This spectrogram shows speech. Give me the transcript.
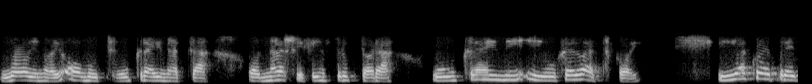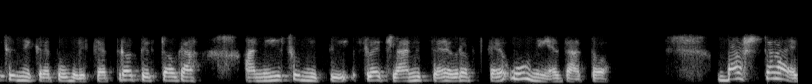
vojnoj obuci Ukrajinaca od naših instruktora u Ukrajini i u Hrvatskoj. Iako je predsjednik Republike protiv toga, a nisu niti sve članice Europske unije za to. Baš ta je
